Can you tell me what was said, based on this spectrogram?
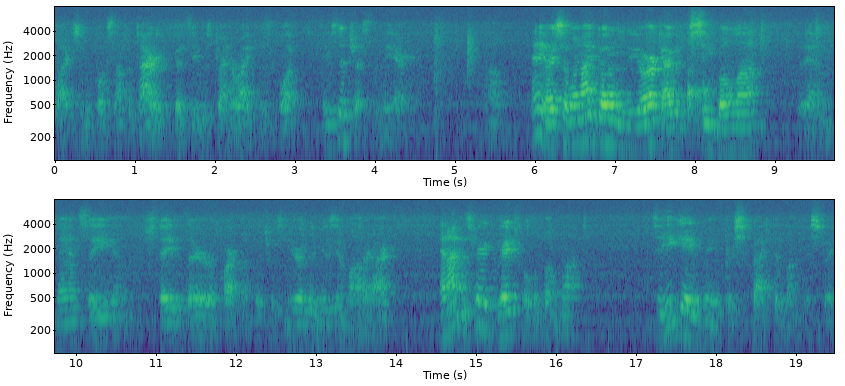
collection of books on photography because he was trying to write this book. He was interested in the area. Uh, anyway, so when I'd go to New York, I would see Beaumont and Nancy and stayed at their apartment, which was near the Museum of Modern Art. And I was very grateful to Beaumont. See, he gave me a perspective on history.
